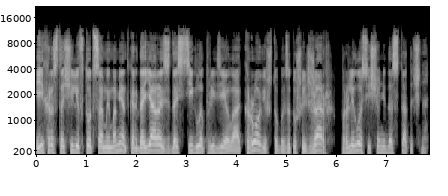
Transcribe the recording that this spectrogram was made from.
их растащили в тот самый момент, когда ярость достигла предела, а крови, чтобы затушить жар, пролилось еще недостаточно.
